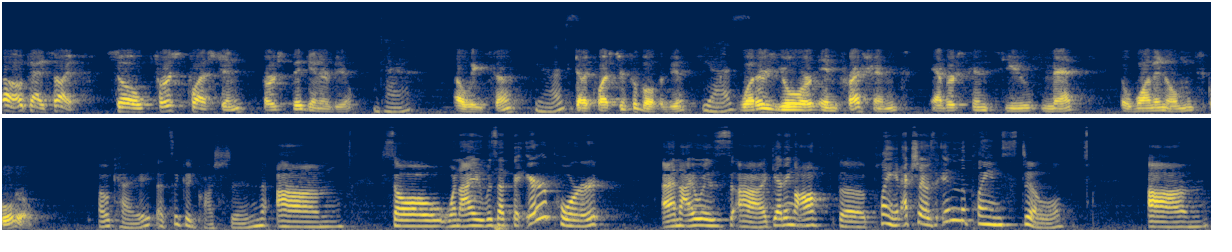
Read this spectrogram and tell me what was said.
Oh, okay. Sorry. So, first question, first big interview. Okay. Elisa, Yes. got a question for both of you. Yes. What are your impressions ever since you met the one and only Scoro? Okay, that's a good question. Um, so when I was at the airport and I was uh, getting off the plane, actually I was in the plane still, um,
